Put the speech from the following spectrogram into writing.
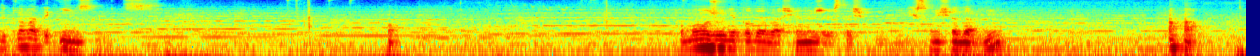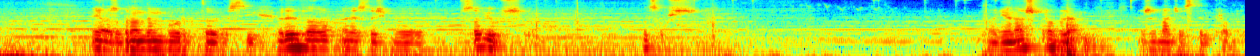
Diplomatic. O. Po morzu nie podoba się, że jesteśmy ich sąsiadami. Aha. Ponieważ Brandenburg to jest ich rywal, a jesteśmy w sojuszu. No cóż. To nie nasz problem, że macie z tym problem.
